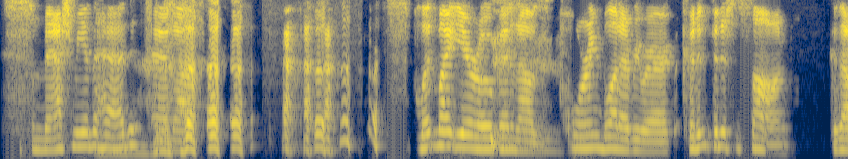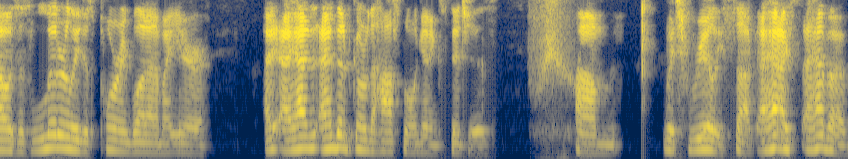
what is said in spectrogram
smashed me in the head, and uh, split my ear open, and I was pouring blood everywhere. Couldn't finish the song because I was just literally just pouring blood out of my ear. I, I had I ended up going to the hospital and getting stitches, um, which really sucked. I, I, I have a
